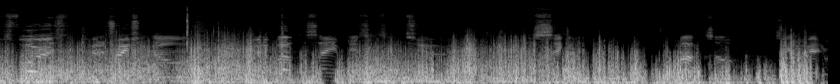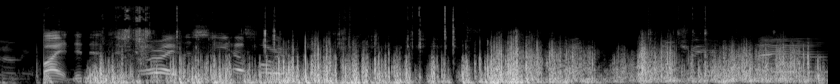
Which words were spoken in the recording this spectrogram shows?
as far as did that too. All right, let's see how far. Around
